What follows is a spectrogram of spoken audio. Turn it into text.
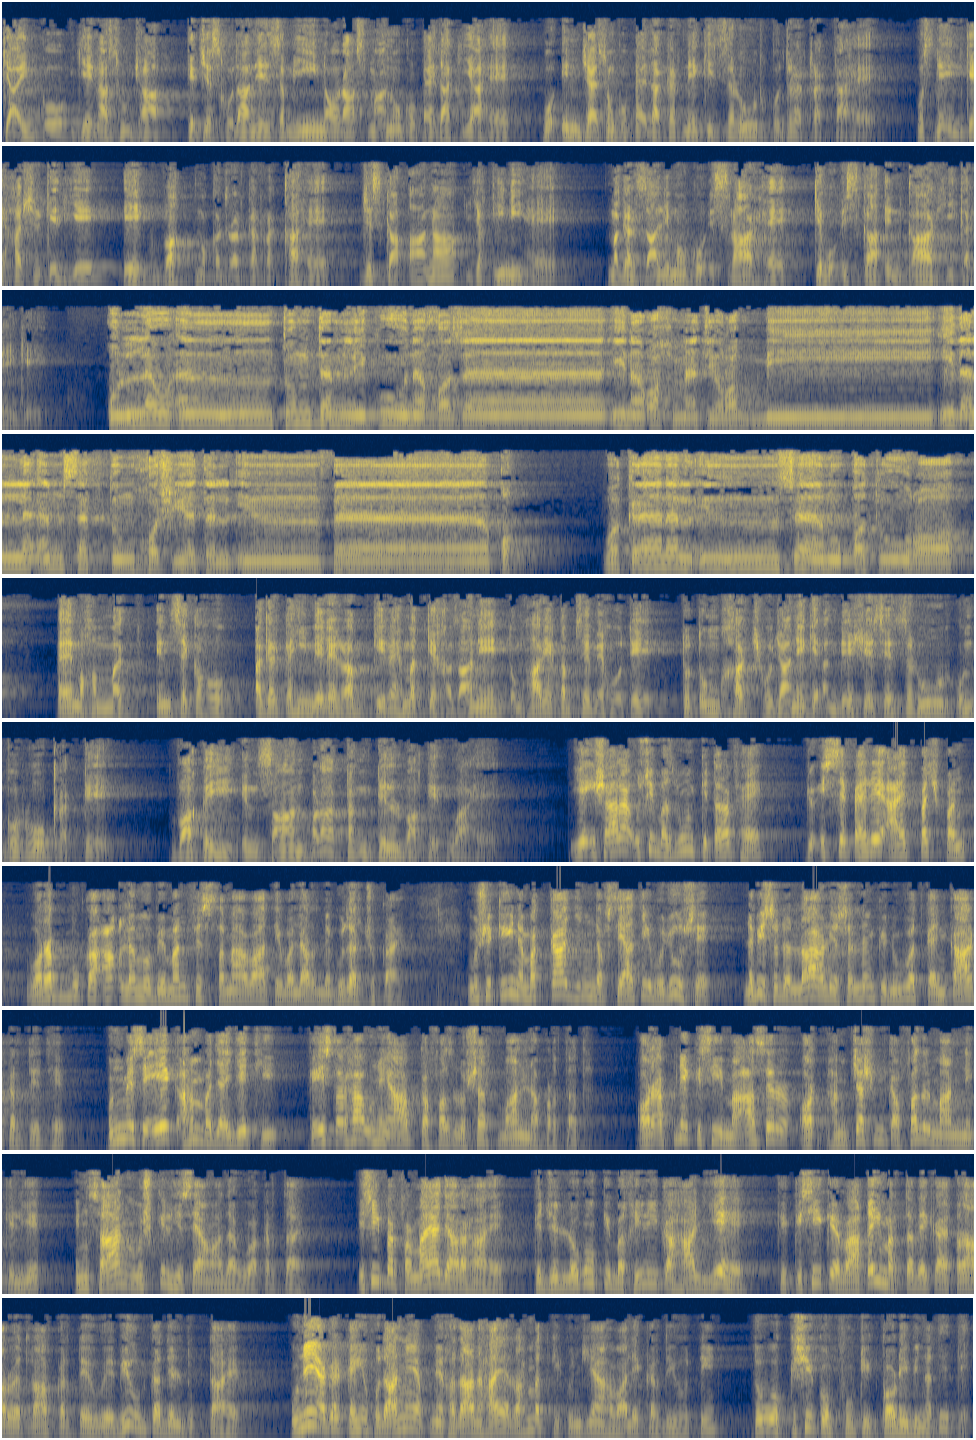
کیا ان کو یہ نہ سوجھا کہ جس خدا نے زمین اور آسمانوں کو پیدا کیا ہے، وہ ان جیسوں کو پیدا کرنے کی ضرور قدرت رکھتا ہے۔ اس نے ان کے حشر کے لیے ایک وقت مقرر کر رکھا ہے، جس کا آنا یقینی ہے۔ مگر ظالموں کو اصرار ہے کہ وہ اس کا انکار ہی کریں گے۔ قل لو انتم تملكون خزائن رحمة ربي اذا لامسكتم خشية الانفاق وكان الانسان قتورا۔ اے محمد، ان سے کہو، اگر کہیں میرے رب کی رحمت کے خزانے تمہارے قبضے میں ہوتے، تو تم خرچ ہو جانے کے اندیشے سے ضرور ان کو روک رکھتے۔ واقعی انسان بڑا تنگ دل واقع ہوا ہے۔ یہ اشارہ اسی مضمون کی طرف ہے جو اس سے پہلے آیت پچپن و رب کا اعلم و بمنف سماوات و لرد میں گزر چکا ہے۔ مشکین مکہ جن نفسیاتی وجوہ سے نبی صلی اللہ علیہ وسلم کی نوت کا انکار کرتے تھے، ان میں سے ایک اہم وجہ یہ تھی کہ اس طرح انہیں آپ کا فضل و شرف ماننا پڑتا تھا۔ اور اپنے کسی معاصر اور ہم چشم کا فضل ماننے کے لیے انسان مشکل ہی سے آمادہ ہوا کرتا ہے۔ اسی پر فرمایا جا رہا ہے کہ جن لوگوں کی بخیلی کا حال یہ ہے کہ کسی کے واقعی مرتبے کا اقرار و اعتراف کرتے ہوئے بھی ان کا دل دکھتا ہے، انہیں اگر کہیں خدا نے اپنے خزانہ رحمت کی کنجیاں حوالے کر دی ہوتی، تو وہ کسی کو پھوٹی کوڑی بھی نہ دیتے۔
